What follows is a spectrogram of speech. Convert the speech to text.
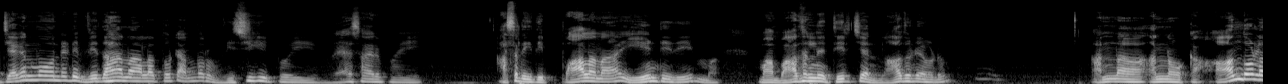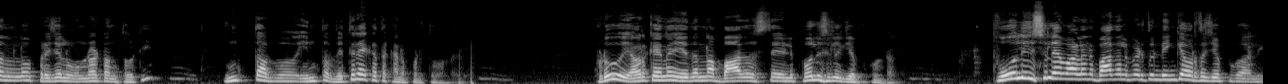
జగన్మోహన్ రెడ్డి విధానాలతోటి అందరూ విసిగిపోయి వేసారిపోయి అసలు ఇది పాలన ఏంటిది? మా- బాధల్ని తీర్చే నాదుడెవడు అన్న అన్న ఒక ఆందోళనలో ప్రజలు ఉండటంతో ఇంత ఇంత వ్యతిరేకత కనపడుతూ ఉన్నది. ఇప్పుడు ఎవరికైనా ఏదన్నా బాధ వస్తే వెళ్ళి పోలీసులకు చెప్పుకుంటారు. పోలీసులే వాళ్ళని బాధలు పెడుతుంటే ఇంకెవరితో చెప్పుకోవాలి?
